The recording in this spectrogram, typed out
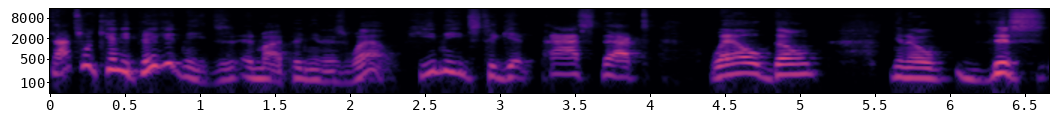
that's what Kenny Pickett needs, in my opinion, as well. He needs to get past that. Well, don't you know this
